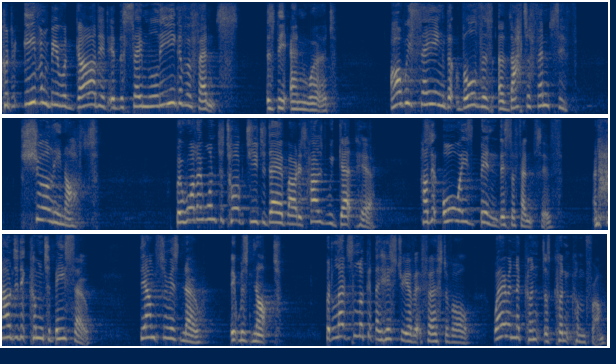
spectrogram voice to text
could even be regarded in the same league of offense as the N word. Are we saying that vulvas are that offensive? Surely not. But what I want to talk to you today about is how did we get here? Has it always been this offensive? And how did it come to be so? The answer is no, it was not. But let's look at the history of it first of all. Where in the cunt does cunt come from?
